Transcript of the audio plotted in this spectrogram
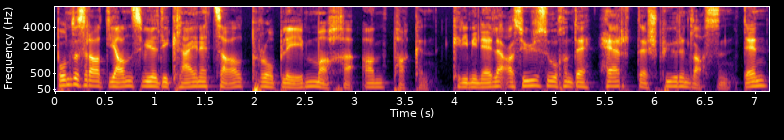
Bundesrat Jans will die kleine Zahl Problemmacher anpacken, kriminelle Asylsuchende Härte spüren lassen. Denn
